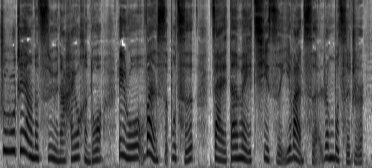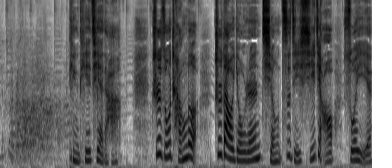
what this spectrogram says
诸如这样的词语呢，还有很多，例如“万死不辞”，在单位气死一万次仍不辞职，挺贴切的哈。知足常乐，知道有人请自己洗脚，所以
